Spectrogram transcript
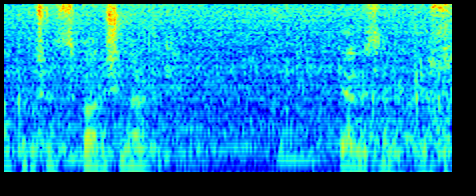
Arkadaşlar siparişi verdik. Gelmesini bekliyoruz.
